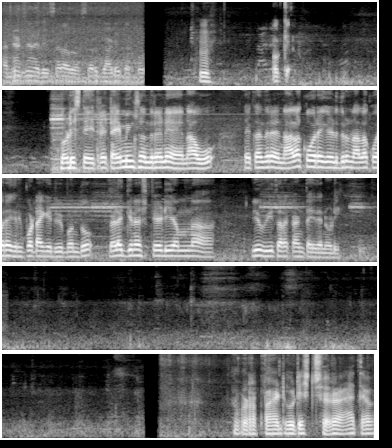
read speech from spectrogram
ಹನ್ನೆರಡು ಜನ ಇದೀವಿ ಸರ್ ಅವರು ಸರ್ ಗಾಡಿ ಕರ್ಕೊಂಡು. ಹ್ಞೂ ಓಕೆ ನೋಡಿ ಸ್ನೇಹಿತರೆ ಟೈಮಿಂಗ್ಸ್ ಅಂದ್ರೇ ನಾವು ಯಾಕಂದರೆ ನಾಲ್ಕೂವರೆಗೆ ಹೇಳಿದ್ರು ನಾಲ್ಕೂವರೆಗೆ ರಿಪೋರ್ಟ್ ಆಗಿದ್ವಿ ಬಂದು. ಬೆಳಗ್ಗಿನ ಸ್ಟೇಡಿಯಂನ ವ್ಯೂ ಈ ಥರ ಕಾಣ್ತಾ ಇದೆ ನೋಡಿ. ನೋಡ್ರಪ್ಪ ಡ್ಯೂಟಿ ಶುರು ಆಯ್ತವ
